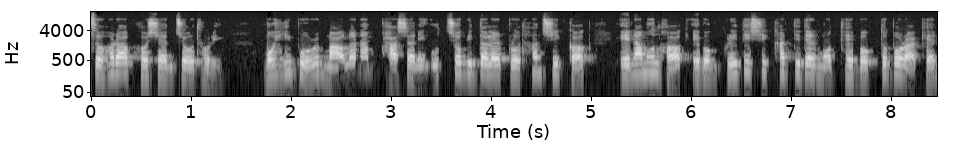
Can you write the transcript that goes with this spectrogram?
সোহরাব হোসেন চৌধুরী, মহিপুর মাওলানা ভাসানী উচ্চ বিদ্যালয়ের প্রধান শিক্ষক এনামুল হক এবং কৃতি শিক্ষার্থীদের মধ্যে বক্তব্য রাখেন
